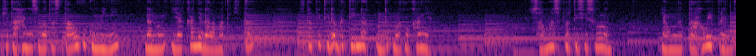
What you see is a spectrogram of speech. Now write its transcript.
kita hanya sebatas tahu hukum ini dan mengiyakannya dalam hati kita, tetapi tidak bertindak untuk melakukannya? Sama seperti si sulung yang mengetahui perintah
